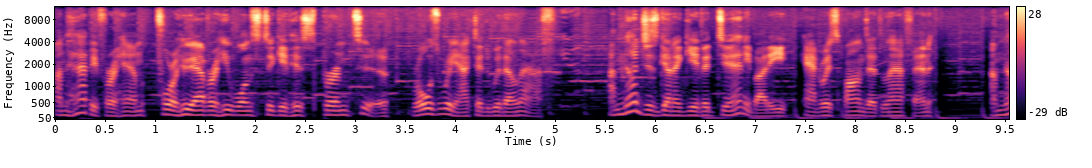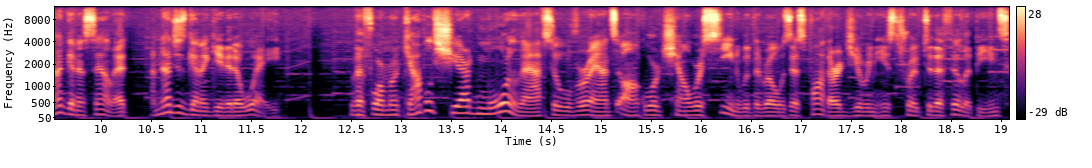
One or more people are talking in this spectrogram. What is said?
I'm happy for him, for whoever he wants to give his sperm to, Rose reacted with a laugh. I'm not just gonna give it to anybody, Ed responded, laughing. I'm not gonna sell it, I'm not just gonna give it away. The former couple shared more laughs over Ed's awkward shower scene with Rose's father during his trip to the Philippines.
